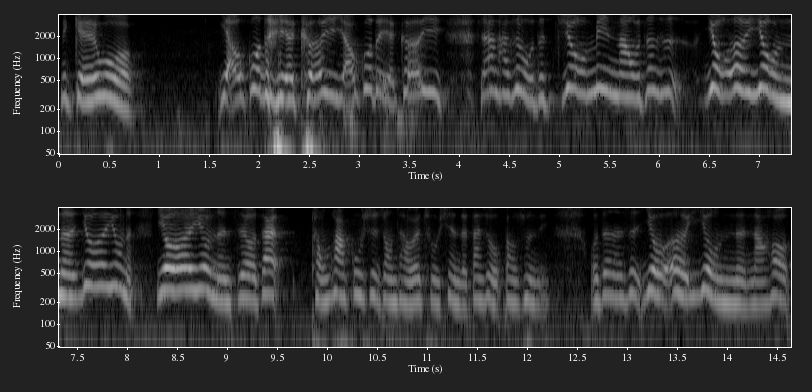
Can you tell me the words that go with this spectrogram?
你给我。摇过的也可以，摇过的也可以。现在他是我的救命啊！我真是又饿又冷，又饿又冷，又饿又冷，只有在童话故事中才会出现的。但是我告诉你，我真的是又饿又冷，然后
